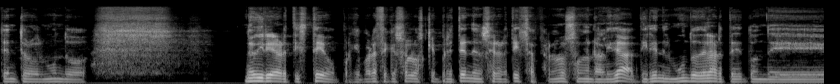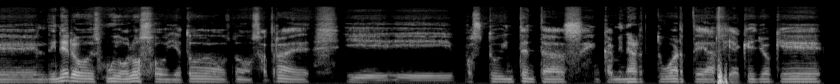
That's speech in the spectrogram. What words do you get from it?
dentro del mundo no diré artisteo, porque parece que son los que pretenden ser artistas, pero no lo son en realidad. Diré en el mundo del arte, donde el dinero es muy goloso y a todos nos atrae, y, pues tú intentas encaminar tu arte hacia aquello que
